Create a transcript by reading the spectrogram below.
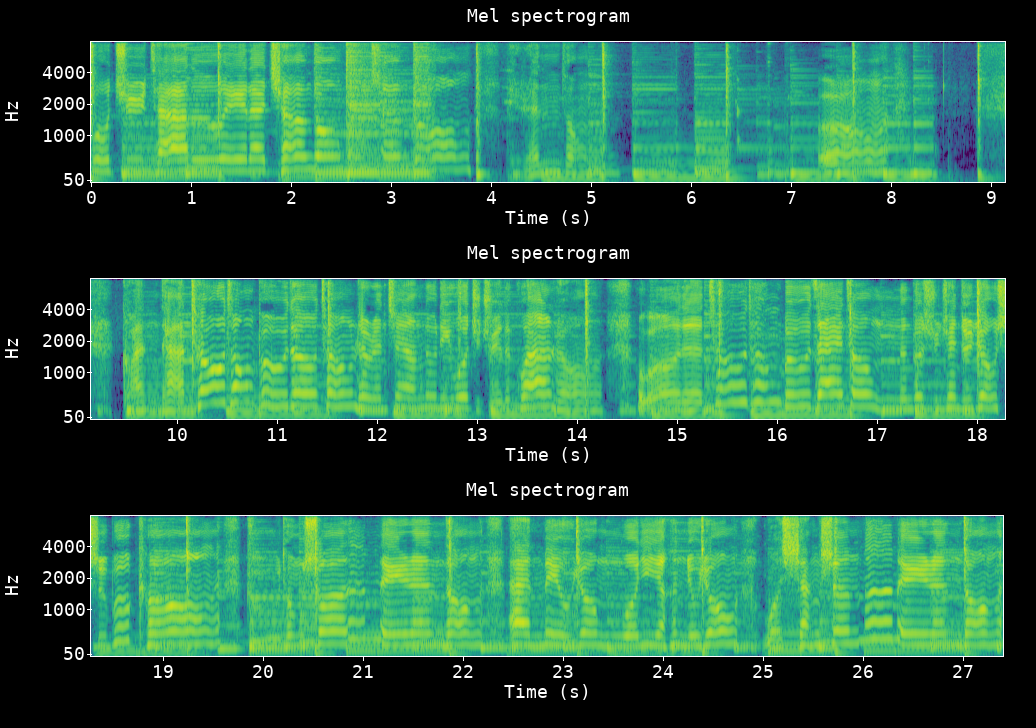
过去，他的未来，成功不成功？没人懂。管他头痛不头痛，有人这样努力，我就觉得光荣。我的头痛不再痛，能够寻全就有恃无恐。苦痛说了没人懂，爱没有用，我一样很有用。我想什么没人懂，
